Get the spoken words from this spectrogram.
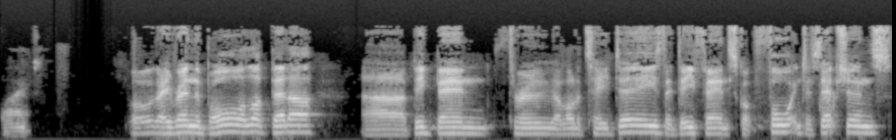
Like Well, they ran the ball a lot better. Uh, Big Ben threw a lot of TDs. The defense got four interceptions.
